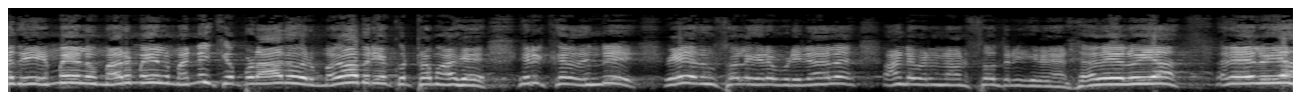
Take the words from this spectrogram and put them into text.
அது இம்மையிலும் அருமையிலும் மன்னிக்கப்படாத ஒரு மகாபரிய குற்றமாக இருக்கிறது என்று வேதம் சொல்லுகிறபடினால ஆண்டவரை நான் சோதரிக்கிறேன். ஹalleluya ஹalleluya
